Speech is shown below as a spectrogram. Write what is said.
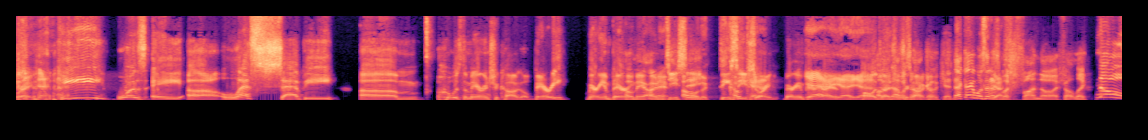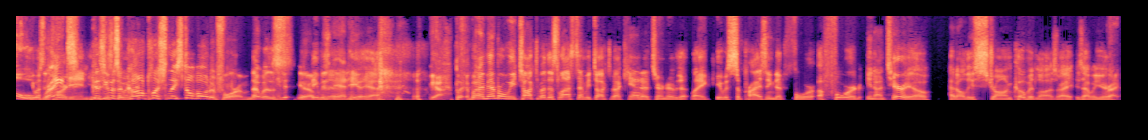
right. he was a uh, less savvy. Um, who was the mayor in Chicago? Barry, Marion Barry. Oh, Mayor, on Ma- DC. Oh, the DC, cokehead. sorry, Marion Barry. Yeah, I yeah, yeah. Apologize oh, that to was our Chicago. cokehead. That guy wasn't as much fun though. I felt like No, He wasn't right? partying. He because was he was doing- accomplished and they still voted for him. That was, he you know, he was Yeah. yeah, he, yeah. yeah. But but I remember we talked about this last time we talked about Canada Turner that like it was surprising that for a Ford in Ontario had all these strong COVID laws, right? Is that what you're Right.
